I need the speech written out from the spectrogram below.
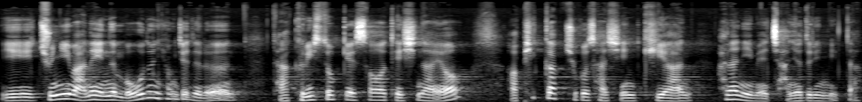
이 주님 안에 있는 모든 형제들은 다 그리스도께서 대신하여 어, 피값 주고 사신 귀한 하나님의 자녀들입니다.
